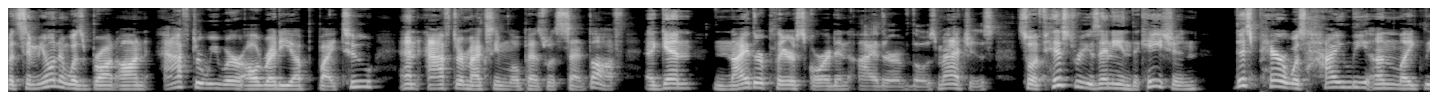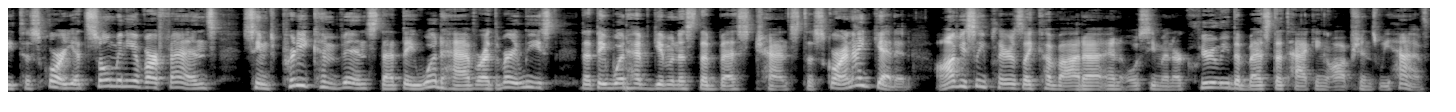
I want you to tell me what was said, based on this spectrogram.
but Simeone was brought on after we were already up by two and after Maxime Lopez was sent off. Again, neither player scored in either of those matches. So if history is any indication, this pair was highly unlikely to score, yet so many of our fans seemed pretty convinced that they would have, or at the very least, that they would have given us the best chance to score. And I get it. Obviously, players like Kvara and Osimhen are clearly the best attacking options we have.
